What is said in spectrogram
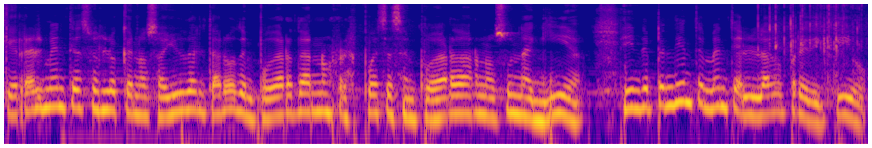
Que realmente eso es lo que nos ayuda el tarot en poder darnos respuestas, en poder darnos una guía, independientemente del lado predictivo.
